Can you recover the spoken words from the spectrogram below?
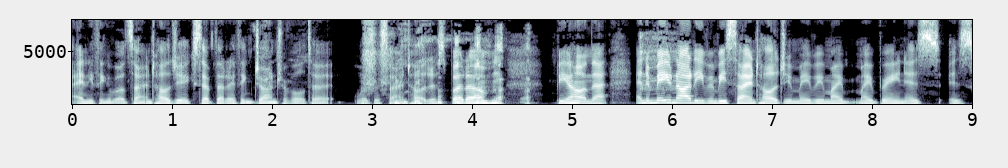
anything about Scientology except that I think John Travolta was a Scientologist. but um, beyond that, and it may not even be Scientology. Maybe my my brain is is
